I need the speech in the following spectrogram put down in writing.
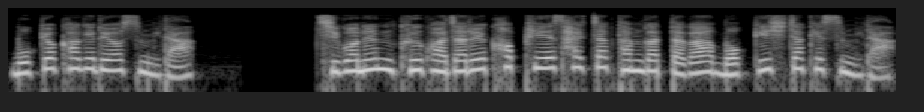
목격하게 되었습니다. 직원은 그 과자를 커피에 살짝 담갔다가 먹기 시작했습니다.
